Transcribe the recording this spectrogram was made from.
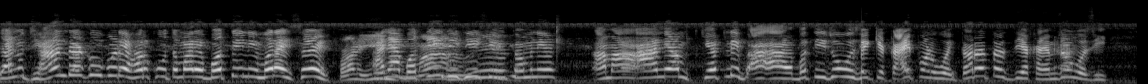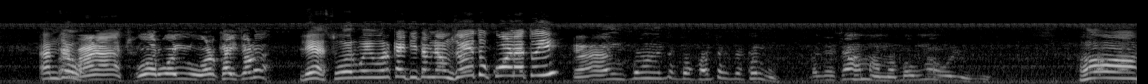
આનું ધ્યાન રાખવું પડે હરખું. તમારે બત્તીની મરાય છે. પણ અને આ બત્તી દીધી છે. તમને આમ આને આમ કેટલી બત્તી જોવો છે કે કાંઈ પણ હોય તરત જ દેખાય. એમ જોવો છે આમ જોવો. છોર હોય ઓળખાય ચડો. લે સોર હોય ઓળખાયથી તમને આમ જોયું તું કોણ હતું ઈ? હા, કોણ હતું તો હતું તો ખરું. બધે સાહમામાં બહુ ના ઓલું હા.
